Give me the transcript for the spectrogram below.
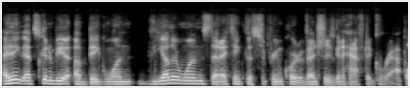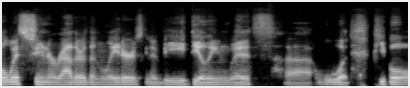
I think that's going to be a, a, big one. The other ones that I think the Supreme Court eventually is going to have to grapple with sooner rather than later is going to be dealing with uh, what people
